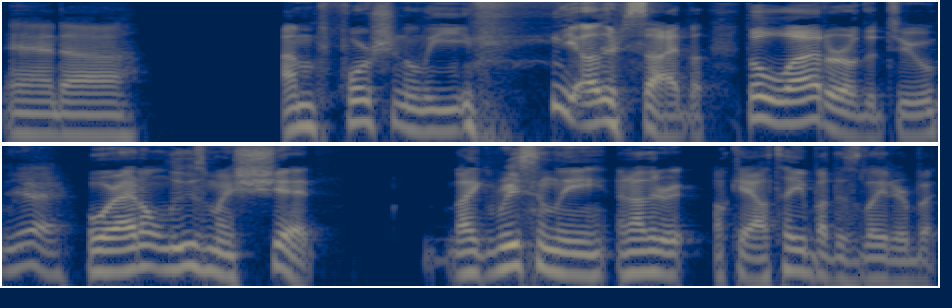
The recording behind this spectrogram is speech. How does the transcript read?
and uh, I'm fortunately the other side, the, the latter of the two, Yeah. where I don't lose my shit. Like recently, another okay, I'll tell you about this later. But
